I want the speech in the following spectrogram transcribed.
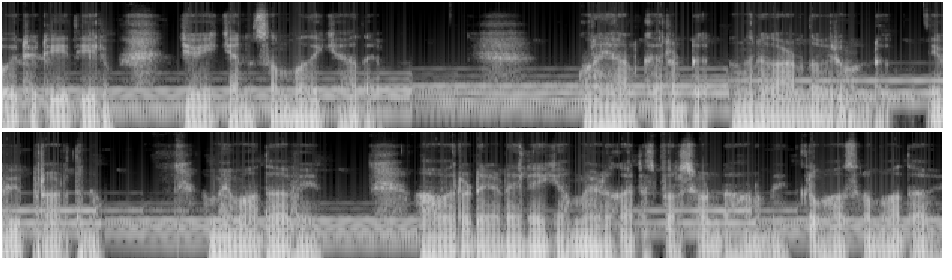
ഒരു രീതിയിലും ജീവിക്കാൻ സമ്മതിക്കാതെ കുറേ ആൾക്കാരുണ്ട് അങ്ങനെ കാണുന്നവരുമുണ്ട് ഈ പ്രാർത്ഥന അമ്മേ മാതാവേ അവരുടെ ഇടയിലേക്ക് അമ്മയുടെ കരസ്പർശം ഉണ്ടാകണമേ കൃപാസന മാതാവേ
